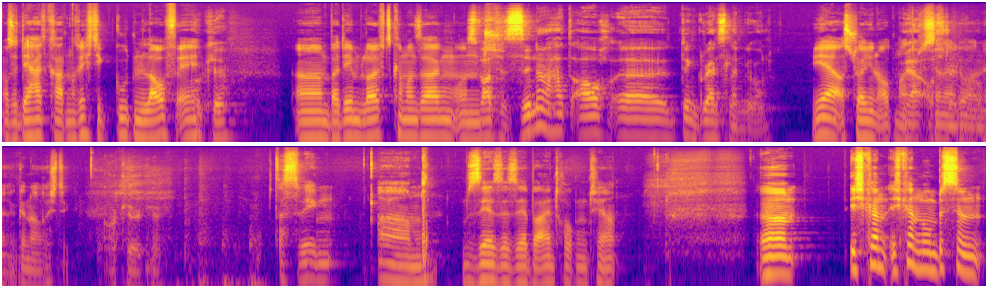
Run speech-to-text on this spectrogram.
Also der hat gerade einen richtig guten Lauf, ey. Okay. Ähm, bei dem läuft's, kann man sagen. Und Warte, Sinner hat auch äh, den Grand Slam gewonnen. ja, Australian Open hat Ja, Sinner gewonnen, ja, genau, richtig. Okay, okay. Deswegen ähm, sehr, sehr, sehr beeindruckend, ja. Ähm, ich, kann, ich kann nur ein bisschen,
